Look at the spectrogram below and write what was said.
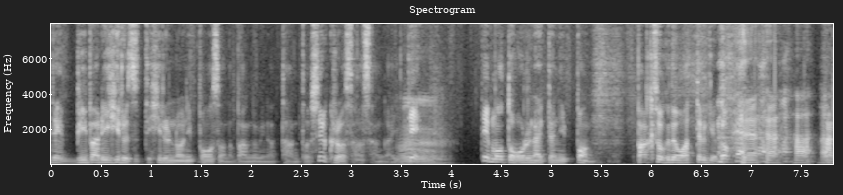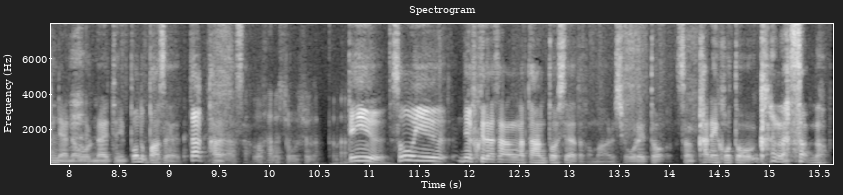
で、ビバリーヒルズって昼の日本放送の番組の担当してる黒沢さんがいて、うんで、元オールナイトニッポン、爆速で終わってるけど、ハンニャのオールナイトニッポンのパーソナリティだった金田さん。この話面白かったな。っていう、そういう、で、福田さんが担当してたとかもあるし、俺と、その金子と金田さんの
